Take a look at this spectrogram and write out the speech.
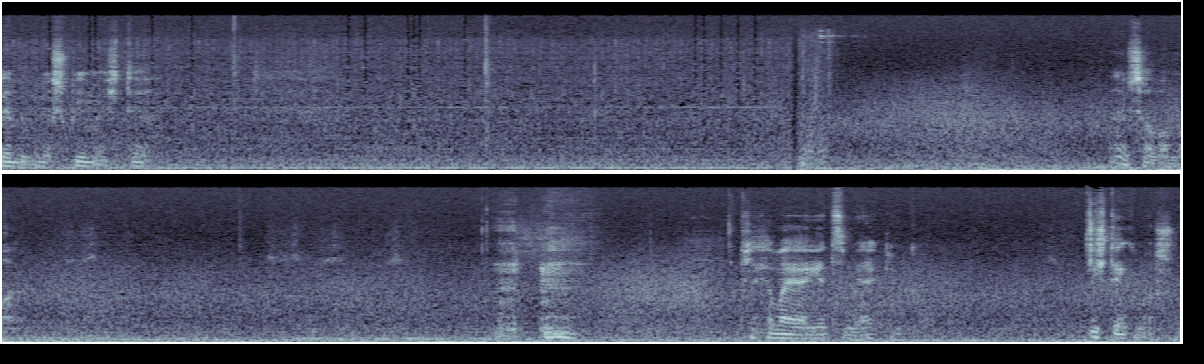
der mit mir spielen möchte. Dann schauen wir mal. Vielleicht haben wir ja jetzt mehr Glück. Ich denke mal schon.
